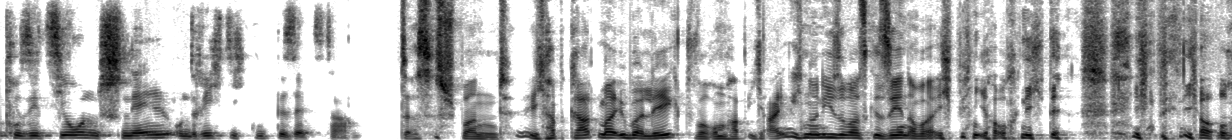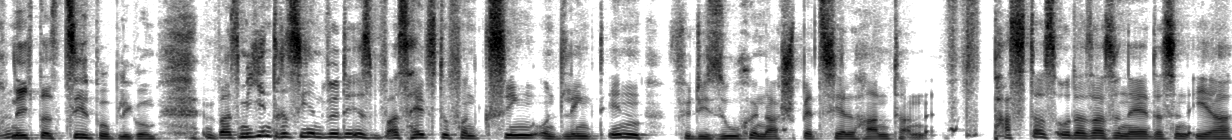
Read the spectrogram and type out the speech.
Positionen schnell und richtig gut besetzt haben. Das ist spannend. Ich habe gerade mal überlegt, warum habe ich eigentlich noch nie sowas gesehen, aber ich bin ja auch nicht der, ich bin ja auch mhm. nicht das Zielpublikum. Was mich interessieren würde, ist, was hältst du von Xing und LinkedIn für die Suche nach speziell Huntern? Passt das oder sagst du, nee, das sind eher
